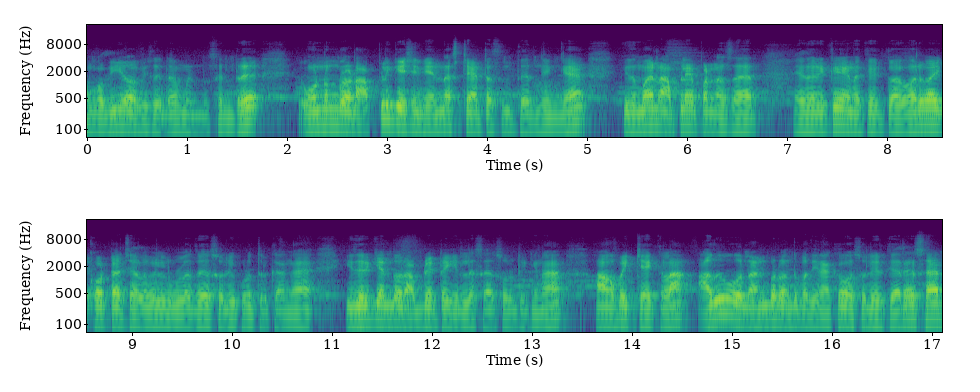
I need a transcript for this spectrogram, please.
உங்கள் விஓ ஆஃபீஸரிடம் சென்று உங்களோட அப்ளிகேஷன் என்ன ஸ்டேட்டஸ்ன்னு தெரிஞ்சுங்க. இது மாதிரி நான் அப்ளை பண்ணேன் சார் இது வரைக்கும் எனக்கு வருவாய் கோட்டா செலவில் உள்ளது சொல்லி கொடுத்துருக்காங்க. இது வரைக்கும் எந்த ஒரு அப்டேட்டும் இல்லை சார் சொல்லிட்டீங்கன்னா அவங்க போய் கேட்கலாம். அதுவும் ஒரு நண்பர் வந்து பார்த்தீங்கன்னாக்கா அவர் சொல்லியிருக்காரு சார்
